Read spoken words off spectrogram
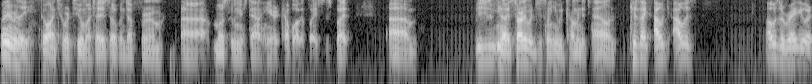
We didn't really go on tour too much. I just opened up for him uh, mostly when he was down here, a couple other places, but um, just you know, it started with just when he would come into town because like I would, I was. I was a regular,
